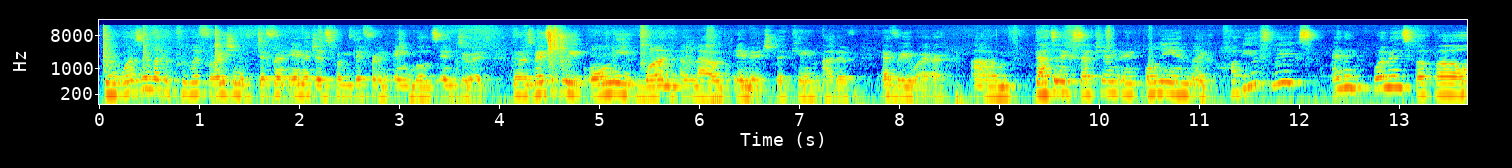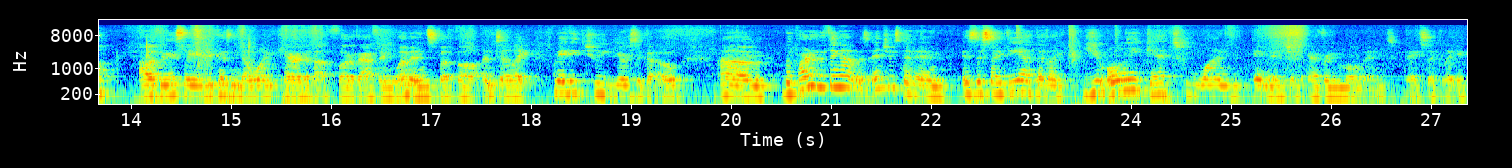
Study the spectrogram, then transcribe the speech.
there wasn't like a proliferation of different images from different angles into it. There was basically only one allowed image that came out of everywhere. Um, that's an exception in, only in like hobbyist leagues and in women's football, obviously, because no one cared about photographing women's football until like maybe two years ago. Um, but part of the thing I was interested in is this idea that like you only get one image of every moment, basically,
